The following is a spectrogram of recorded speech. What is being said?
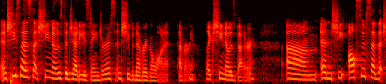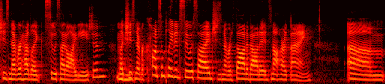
And she says that she knows the jetty is dangerous and she would never go on it ever. Yeah. Like, she knows better. Um, and she also said that she's never had like suicidal ideation. Like, she's never contemplated suicide. She's never thought about it. It's not her thing. Um,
